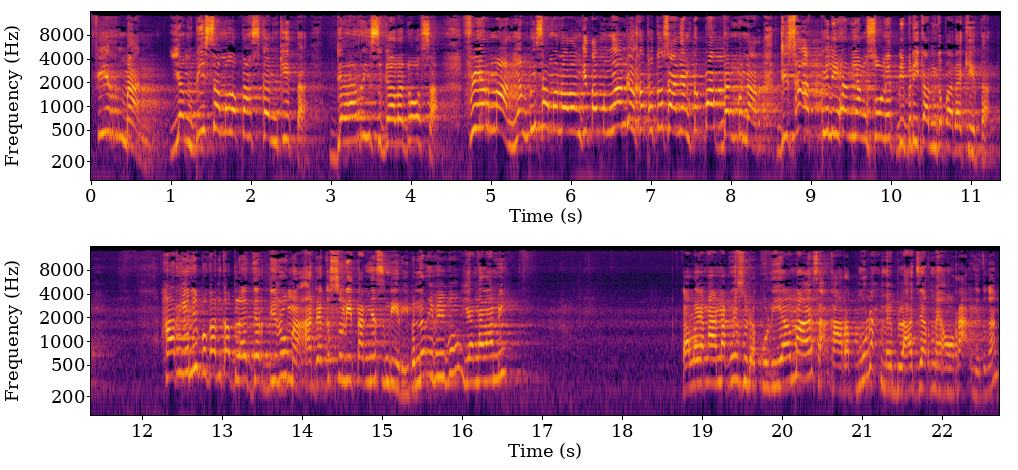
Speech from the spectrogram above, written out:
Firman yang bisa melepaskan kita dari segala dosa. Firman yang bisa menolong kita mengambil keputusan yang tepat dan benar di saat pilihan yang sulit diberikan kepada kita. Hari ini bukankah belajar di rumah ada kesulitannya sendiri? Benar ibu-ibu yang ngalami? Kalau yang anaknya sudah kuliah mah sakarap mulah me belajar me ora gitu kan.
